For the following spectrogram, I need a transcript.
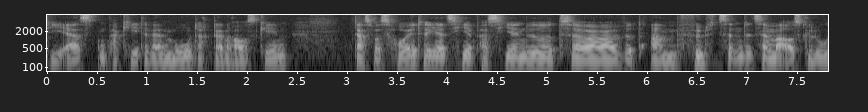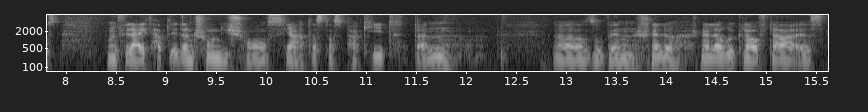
die ersten Pakete werden Montag dann rausgehen. Das, was heute jetzt hier passieren wird, äh, wird am 15. Dezember ausgelost. Und vielleicht habt ihr dann schon die Chance, ja, dass das Paket dann so wenn schnelle, schneller Rücklauf da ist,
